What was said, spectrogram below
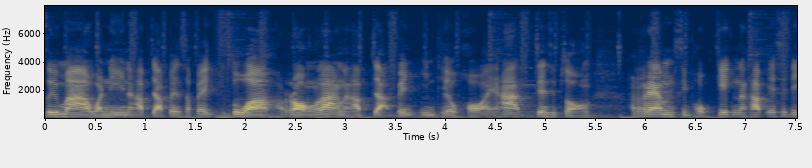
ซื้อมาวันนี้นะครับจะเป็นสเปคตัวรองล่างนะครับจะเป็น Intel Core i5 Gen 12 RAM 16 g b นะครับ SSD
